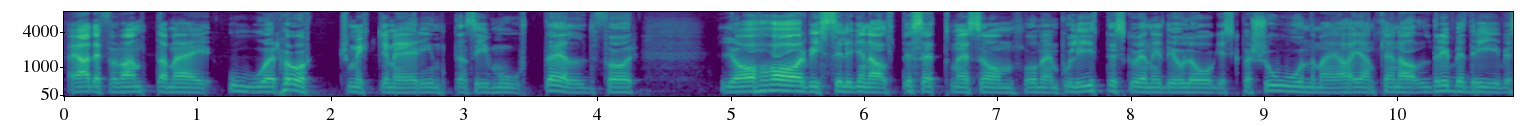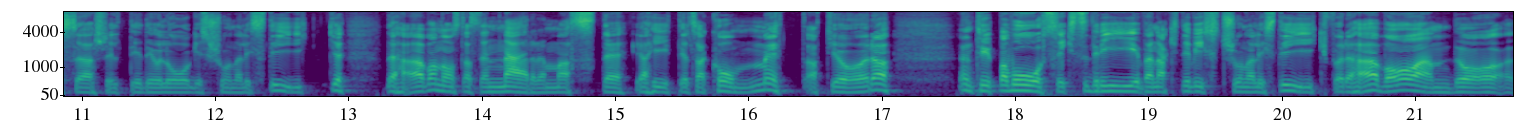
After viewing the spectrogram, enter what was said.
Jag hade förväntat mig oerhört mycket mer intensiv moteld för jag har visserligen alltid sett mig som både en politisk och en ideologisk person, men jag har egentligen aldrig bedrivit särskilt ideologisk journalistik. Det här var någonstans det närmaste jag hittills har kommit att göra en typ av åsiktsdriven aktivistjournalistik, för det här var ändå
